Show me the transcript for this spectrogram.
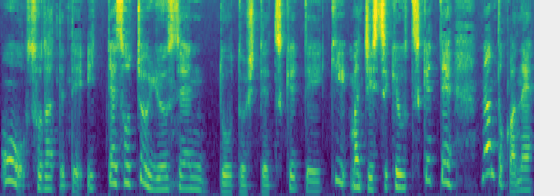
を育てていって、そっちを優先度としてつけていき、まあ、実績をつけて、なんとかね、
